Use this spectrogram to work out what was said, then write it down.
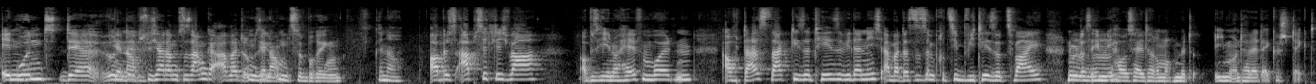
In, und, der, und genau. der Psychiater haben zusammengearbeitet, um genau. sie umzubringen. Genau. Ob es absichtlich war, ob sie ihr nur helfen wollten. Auch das sagt diese These wieder nicht, aber das ist im Prinzip wie These 2, nur dass mhm. eben die Haushälterin noch mit ihm unter der Decke steckt.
